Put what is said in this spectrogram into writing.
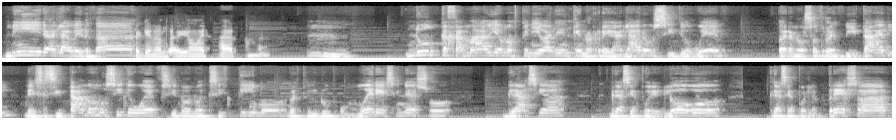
Mira, la verdad. ¿Por qué no la habíamos echado? Mm, nunca jamás habíamos tenido a alguien que nos regalara un sitio web. Para nosotros es vital. Necesitamos un sitio web, si no, no existimos. Nuestro grupo muere sin eso. Gracias. Gracias por el logo. Gracias por la empresa.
